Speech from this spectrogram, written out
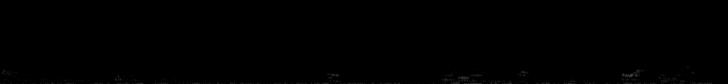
oh yeah, two B one, two B one, two B one, correct. So And then, uh, b1 plus b but yeah, and you have it,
